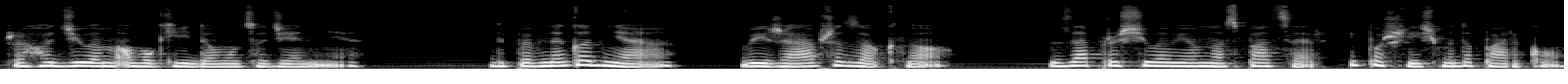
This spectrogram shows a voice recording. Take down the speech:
Przechodziłem obok jej domu codziennie. Gdy pewnego dnia wyjrzała przez okno, zaprosiłem ją na spacer i poszliśmy do parku.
